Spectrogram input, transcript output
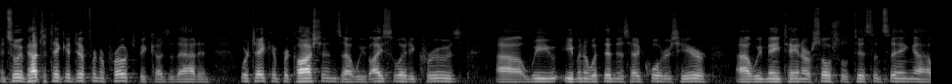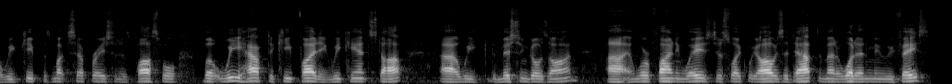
And so we've had to take a different approach because of that. And we're taking precautions. Uh, we've isolated crews. Uh, we, even within this headquarters here, uh, we maintain our social distancing. Uh, we keep as much separation as possible. But we have to keep fighting. We can't stop. Uh, we, the mission goes on. Uh, and we're finding ways, just like we always adapt, no matter what enemy we face.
